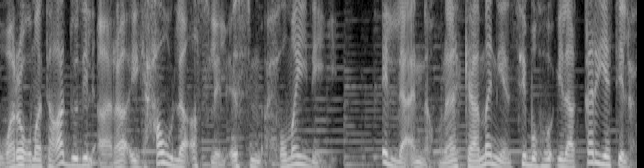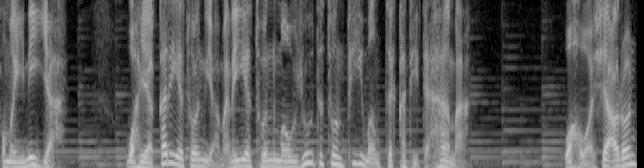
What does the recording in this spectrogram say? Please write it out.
ورغم تعدد الآراء حول أصل الاسم حميني إلا أن هناك من ينسبه إلى قرية الحمينية. وهي قرية يمنية موجودة في منطقة تهامة. وهو شعر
